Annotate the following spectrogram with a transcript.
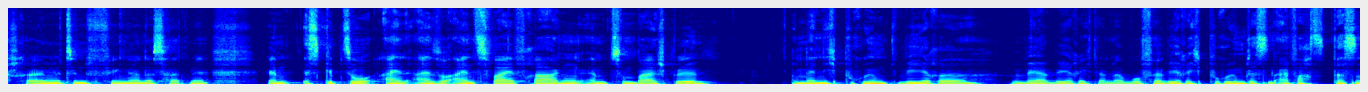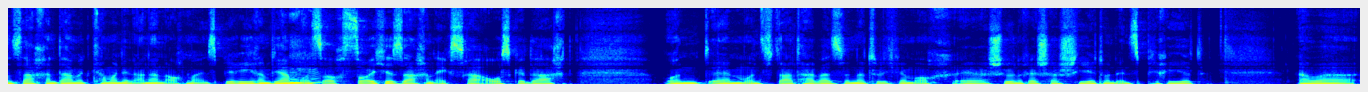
schreibe mit den Fingern, das hat mir. Ähm, es gibt so ein, also ein, zwei Fragen, ähm, zum Beispiel, wenn ich berühmt wäre, wer wäre ich dann oder wofür wäre ich berühmt? Das sind einfach, das sind Sachen, damit kann man den anderen auch mal inspirieren. Wir haben mhm. uns auch solche Sachen extra ausgedacht und ähm, uns da teilweise natürlich, wir haben auch äh, schön recherchiert und inspiriert. Aber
